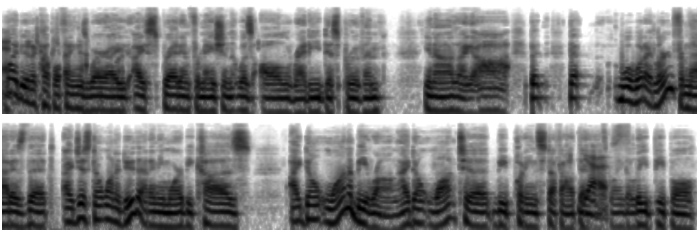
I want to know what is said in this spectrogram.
Well, I did we a couple things where before. I, I spread information that was already disproven. You know, I was like, ah, but that, well, what I learned from that is that I just don't want to do that anymore because I don't want to be wrong. I don't want to be putting stuff out there Yes. that's going to lead people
